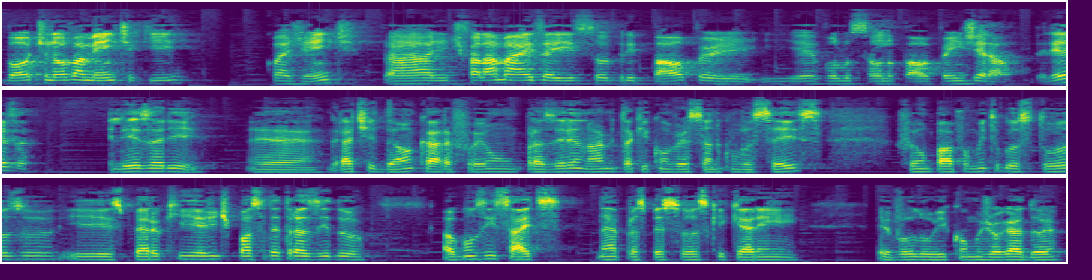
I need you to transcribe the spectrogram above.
volte novamente aqui com a gente para a gente falar mais aí sobre Pauper e evolução no Pauper em geral, beleza? Beleza, Ari. É, gratidão, cara. Foi um prazer enorme estar aqui conversando com vocês. Foi um papo muito gostoso e espero que a gente possa ter trazido alguns insights né, para as pessoas que querem evoluir como jogador.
